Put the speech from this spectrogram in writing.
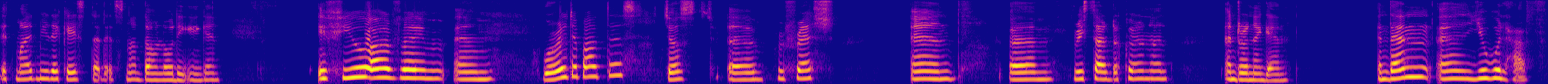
it might be the case that it's not downloading again. If you are very um, worried about this just uh, refresh and um, restart the kernel and run again and then uh, you will have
